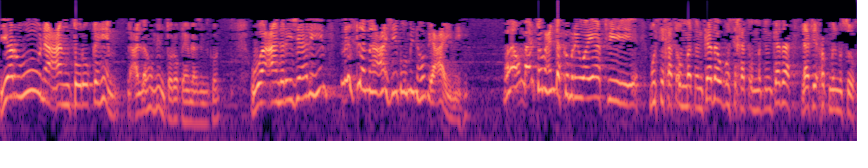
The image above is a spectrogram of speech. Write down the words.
يروون عن طرقهم لعله من طرقهم لازم يكون وعن رجالهم مثل ما عجبوا منه بعينه. وهم أنتم عندكم روايات في مسخت أمة كذا ومسخت أمة كذا لا في حكم المسوخ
